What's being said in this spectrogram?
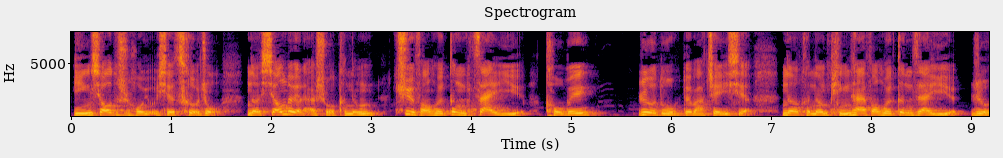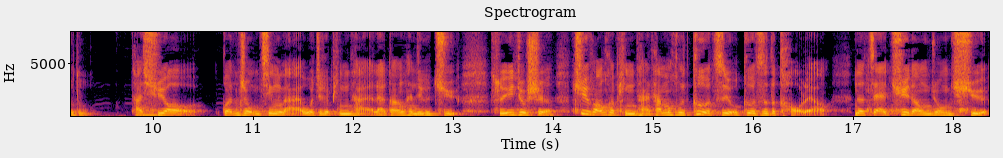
营销的时候有一些侧重，那相对来说，可能剧方会更在意口碑热度，对吧？这一些，那可能平台方会更在意热度，它需要。观众进来，我这个平台来观看这个剧，所以就是剧方和平台他们会各自有各自的考量。那在剧当中去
